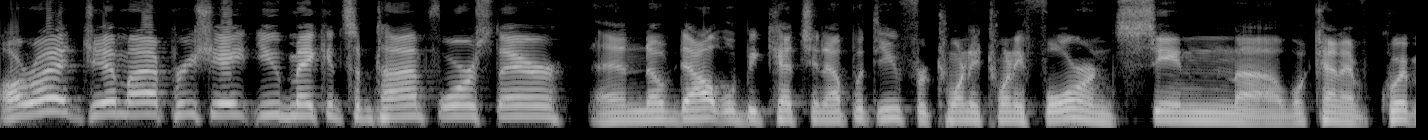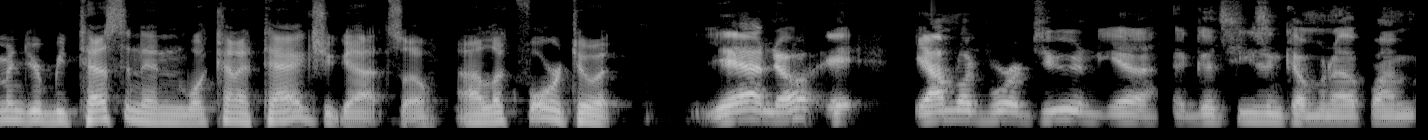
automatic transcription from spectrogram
All right, Jim, I appreciate you making some time for us there. And no doubt we'll be catching up with you for 2024 and seeing uh, what kind of equipment you'll be testing and what kind of tags you got. So I look forward to it. Yeah, no, it, yeah, I'm looking forward to, and yeah, a good season coming up. I'm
